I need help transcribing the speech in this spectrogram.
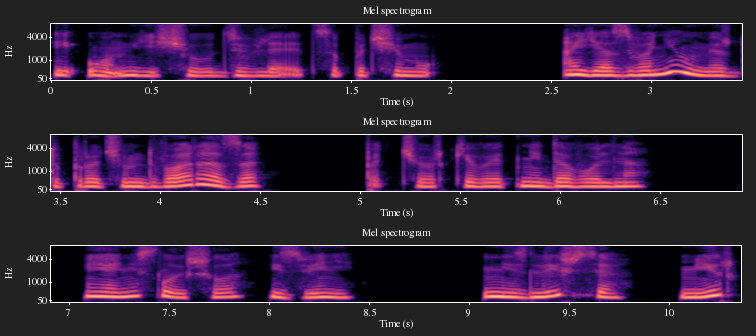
И он еще удивляется, почему. А я звонил, между прочим, два раза. Подчеркивает недовольно. Я не слышала, извини. Не злишься, мир?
